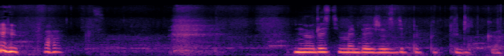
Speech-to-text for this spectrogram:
Ce faci? Nu vrei să mai dai jos de pe păturică.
